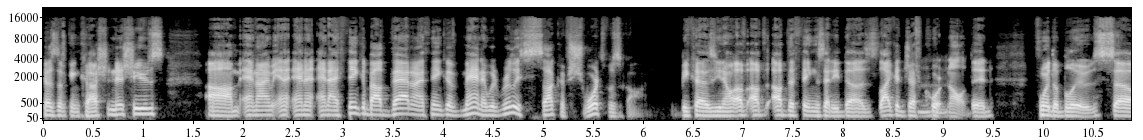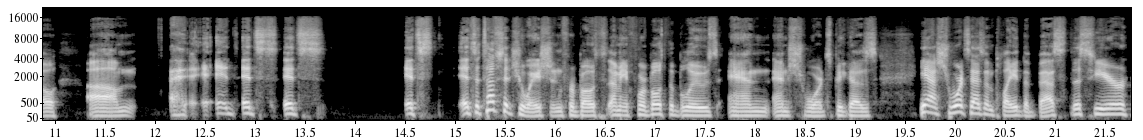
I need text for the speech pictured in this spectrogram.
because of concussion issues. Um, and I'm and, and and I think about that, and I think of man, it would really suck if Schwartz was gone. because you know of of, of the things that he does, like a Geoff Mhm. Courtnall did for the Blues. So um, it, it's it's it's it's a tough situation for both. I mean, for both the Blues and and Schwartz because yeah, Schwartz hasn't played the best this year,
